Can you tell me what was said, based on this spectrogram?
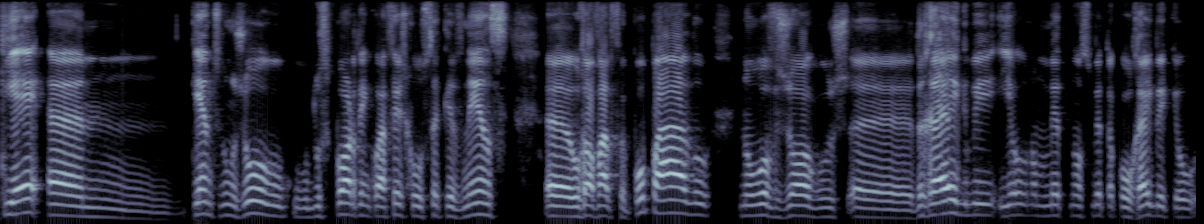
que é um, que antes de um jogo do Sporting que lá fez com o Sacavenense, uh, o relevado foi poupado, não houve jogos uh, de rugby, e eu não, me meto, não se meta com o rugby, que eu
